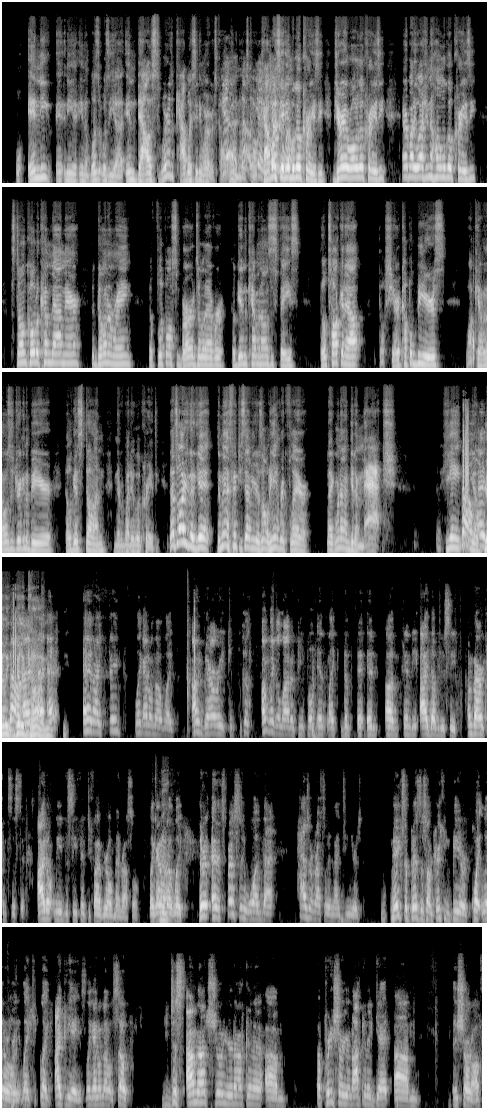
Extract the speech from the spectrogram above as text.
in the, in the you know, was it was he uh, in Dallas? Where is the Cowboy City? Wherever it's called. I don't even know what it's called. yeah, Cowboy Jerry Stadium will go crazy. Jerry World will go crazy. Everybody watching at home will go crazy. Stone Cold will come down there. He'll go in the ring. He'll flip off some birds or whatever. He'll get in Kevin Owens' face. They'll talk it out. They'll share a couple beers while Kevin Owens is drinking a beer. He'll get stunned and everybody will go crazy. That's all you're gonna get. The man's 57 years old. He ain't Ric Flair. Like we're not gonna get a match. He ain't No, you know and- Billy no, Billy and- Gunn. And, and I think, like, I don't know, like, I'm very because unlike a lot of people in like the in um, in the IWC, I'm very consistent. I don't need to see 55 year old men wrestle. Like I don't No. know, like there, and especially one that hasn't wrestled in 19 years, makes a business of drinking beer quite literally, like like IPAs. Like I don't know, so you just I'm not sure you're not gonna. um I'm pretty sure you're not gonna get um his shirt off.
